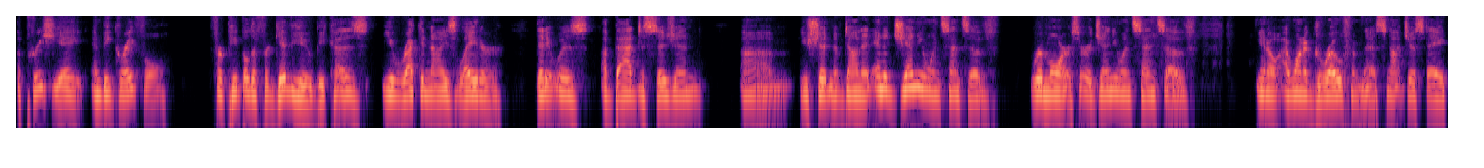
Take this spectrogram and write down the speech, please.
appreciate and be grateful for people to forgive you because you recognize later that it was a bad decision? Um, you shouldn't have done it, and a genuine sense of remorse or a genuine sense of, you know, I want to grow from this, not just a,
